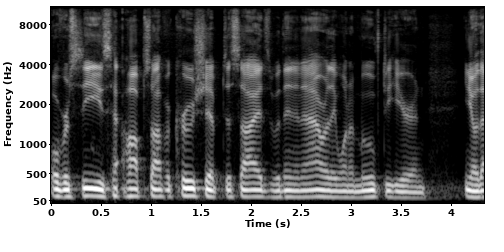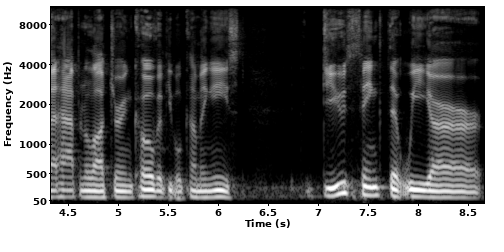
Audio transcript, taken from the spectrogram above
overseas hops off a cruise ship, decides within an hour they want to move to here, and you know that happened a lot during COVID. People coming east. Do you think that we are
